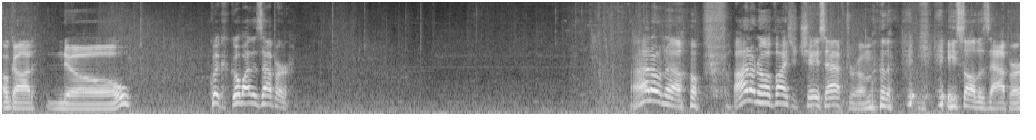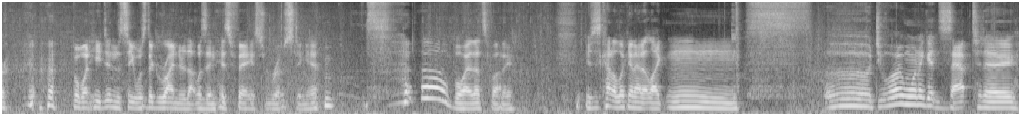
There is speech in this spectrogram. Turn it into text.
Oh god. No. Quick, go by the zapper. I don't know. I don't know if I should chase after him. he saw the zapper. but what he didn't see was the grinder that was in his face, roasting him. oh boy, that's funny. He's just kind of looking at it like, mmm. Oh, do I want to get zapped today?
